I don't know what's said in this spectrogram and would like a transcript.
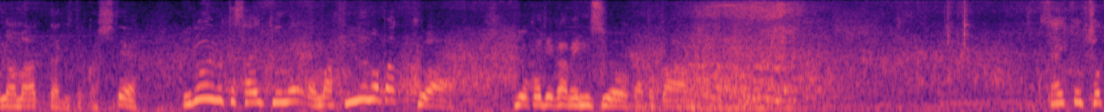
のもあったりとかして、いろいろと最近ね、まあ冬のバッグは横で画面にしようかとか、最近ちょっ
